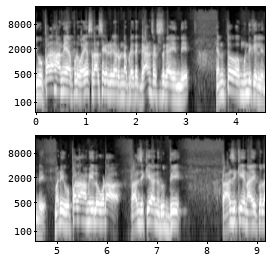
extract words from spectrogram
ఈ ఉపాధి హామీ అప్పుడు వైఎస్ రాజశేఖర రెడ్డి గారు ఉన్నప్పుడు అయితే గ్రాండ్ సక్సెస్గా అయింది. ఎంతో ముందుకెళ్ళింది. మరి ఉపాధి హామీలో కూడా రాజకీయాన్ని వృద్ధి రాజకీయ నాయకుల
